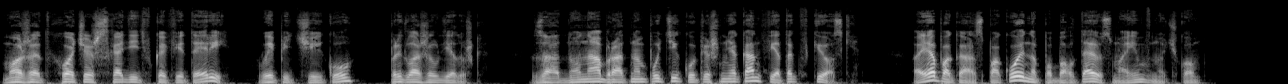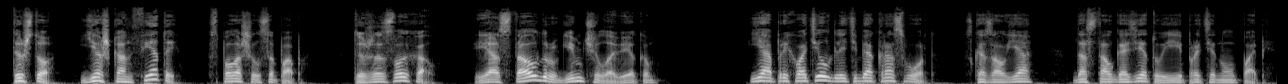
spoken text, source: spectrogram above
«Может, хочешь сходить в кафетерий, выпить чайку?» — предложил дедушка. «Заодно на обратном пути купишь мне конфеток в киоске. А я пока спокойно поболтаю с моим внучком». «Ты что, ешь конфеты?» — всполошился папа. «Ты же слыхал, я стал другим человеком. «Я прихватил для тебя кроссворд», — сказал я, достал газету и протянул папе.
